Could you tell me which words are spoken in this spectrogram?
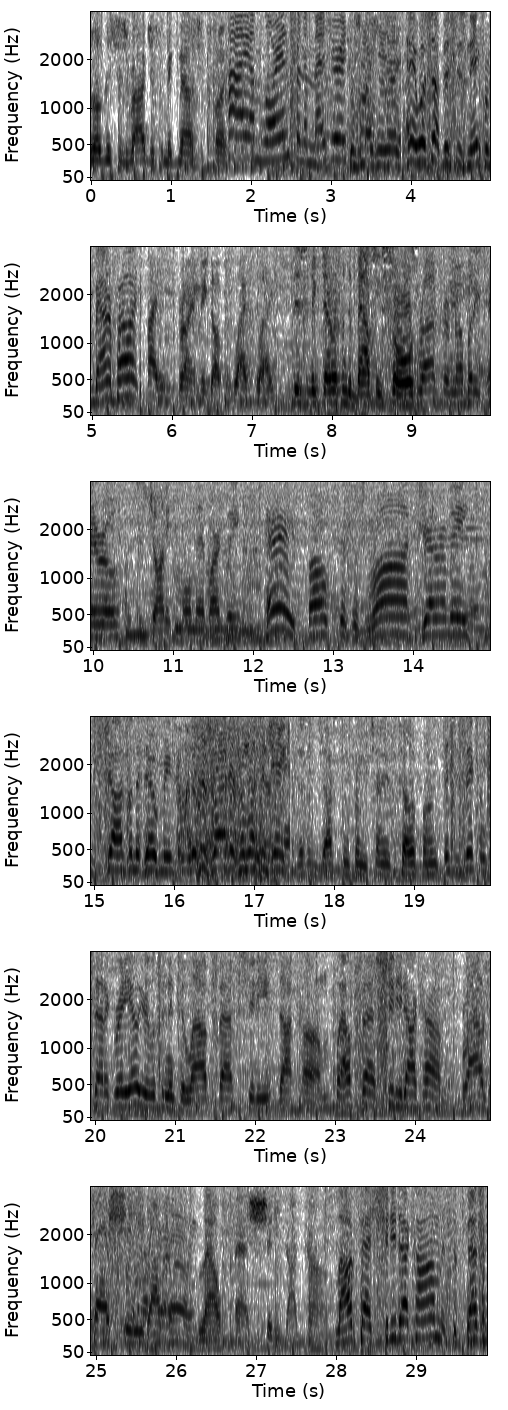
Hello, this is Roger from Agnostic Front. Hi, I'm Lauren from The Measure. This is Mike here. Hey, what's up? This is Nate from Banner Pilot. Hi, this is Brian Bigdog from Black Flag. This is McDermott from The Bouncing Souls. Rod from Nobody's Hero. This is Johnny from Old Man Markley. Hey, folks, this is Ron, Jeremy. This is John from The Dopamines. This is Roger from Less Than Jake. This is Justin from Chinese Telephones. This is Vic from Static Radio. You're listening to LoudFastShitty.com. LoudFastShitty.com. LoudFastShitty.com. LoudFastShitty.com. LoudFastShitty.com. It's the best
